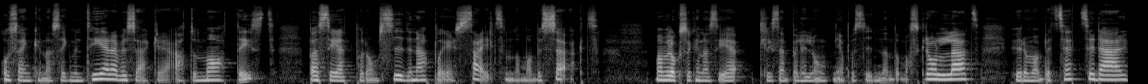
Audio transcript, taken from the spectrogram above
och sen kunna segmentera besökare automatiskt baserat på de sidorna på er sajt som de har besökt. Man vill också kunna se till exempel hur långt ner på sidan de har scrollat, hur de har betett sig där,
